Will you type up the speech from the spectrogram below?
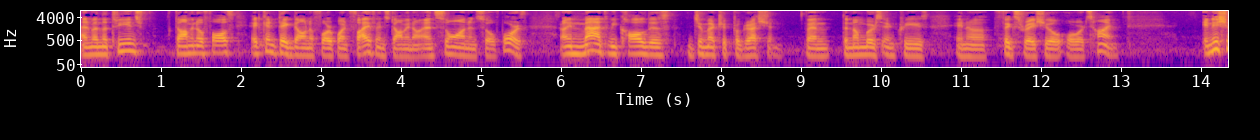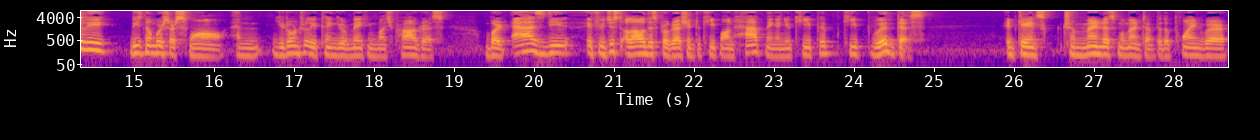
And when the 3 inch domino falls, it can take down a 4.5 inch domino, and so on and so forth. In math, we call this geometric progression when the numbers increase in a fixed ratio over time. Initially, these numbers are small and you don't really think you're making much progress. But as the if you just allow this progression to keep on happening and you keep keep with this, it gains tremendous momentum to the point where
